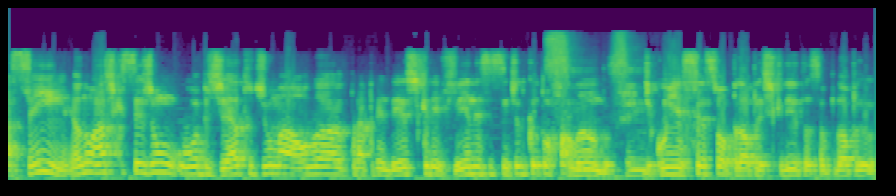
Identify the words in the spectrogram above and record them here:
Assim, eu não acho que sejam o objeto de uma aula para aprender a escrever nesse sentido que eu estou falando, sim. de conhecer sua própria escrita, seu próprio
